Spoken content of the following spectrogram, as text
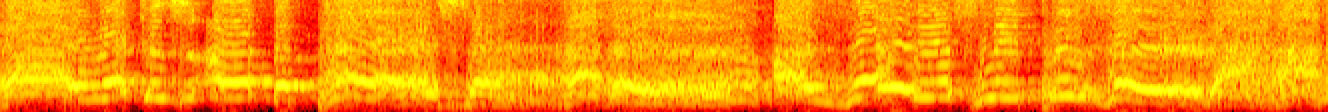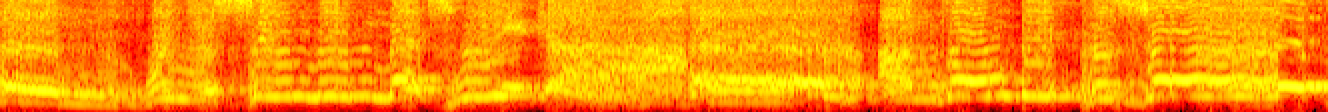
all records of the past are variously preserved. When you see me next week, I'm going to be preserved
